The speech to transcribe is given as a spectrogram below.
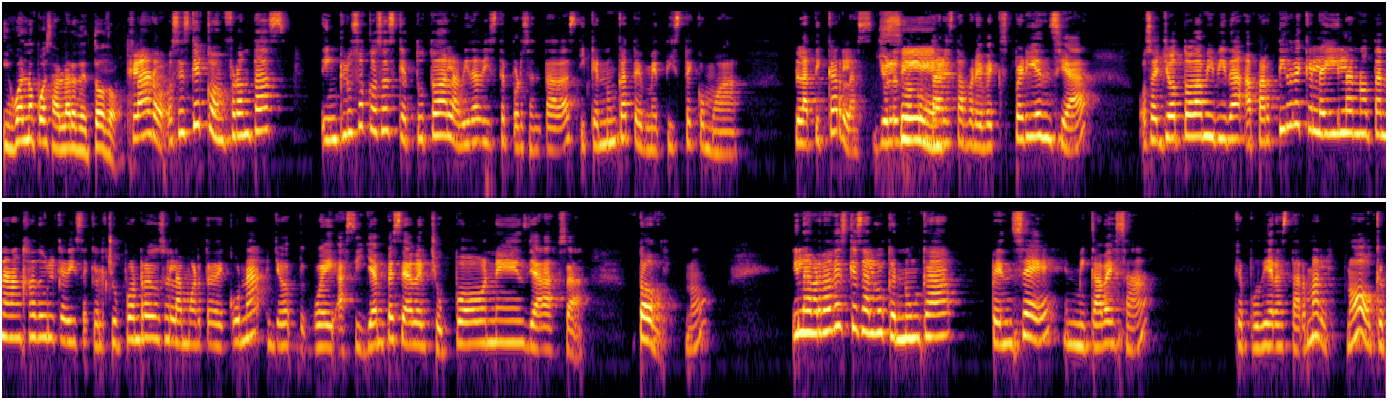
igual no puedes hablar de todo. Claro, o sea, es que confrontas incluso cosas que tú toda la vida diste por sentadas y que nunca te metiste como a platicarlas. Yo les voy a contar esta breve experiencia. O sea, yo toda mi vida, a partir de que leí la nota naranja dul que dice que el chupón reduce la muerte de cuna, yo, güey, así ya empecé a ver chupones, ya, o sea, todo, ¿no? Y la verdad es que es algo que nunca pensé en mi cabeza que pudiera estar mal, ¿no? O que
